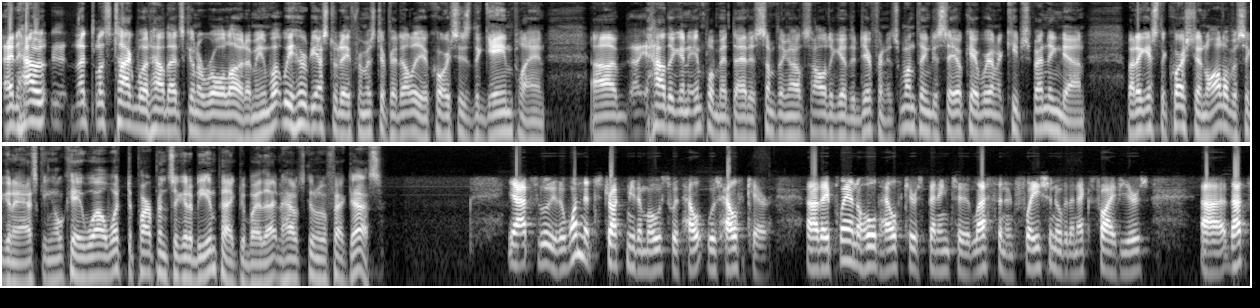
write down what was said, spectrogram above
And how? Let, us talk about how that's going to roll out. I mean, what we heard yesterday from Mr. Fedeli, of course, is the game plan. Uh, how they're going to implement that is something else altogether different. It's one thing to say, okay, we're going to keep spending down, but I guess the question all of us are going to asking, okay, well, what departments are going to be impacted by that, and how it's going to affect us? Yeah, absolutely. The one that struck me the most with health was healthcare. Uh, they plan to hold healthcare spending to less than inflation over the next five years. Uh, that's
